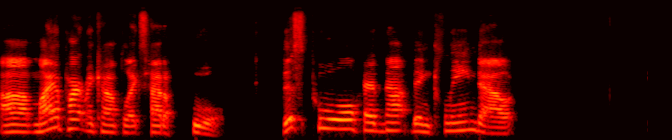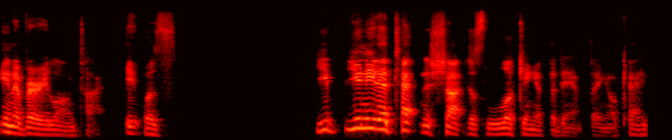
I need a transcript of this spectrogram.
Uh, my apartment complex had a pool. This pool had not been cleaned out in a very long time. It was you you need a tetanus shot just looking at the damn thing, okay?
